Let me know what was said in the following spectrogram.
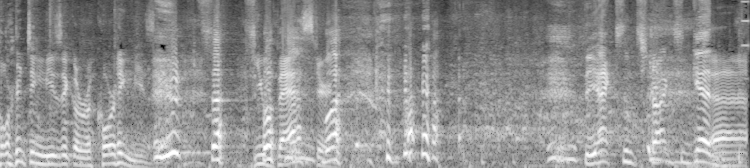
Torrenting music or recording music? you bastard. The accent strikes again. Uh,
